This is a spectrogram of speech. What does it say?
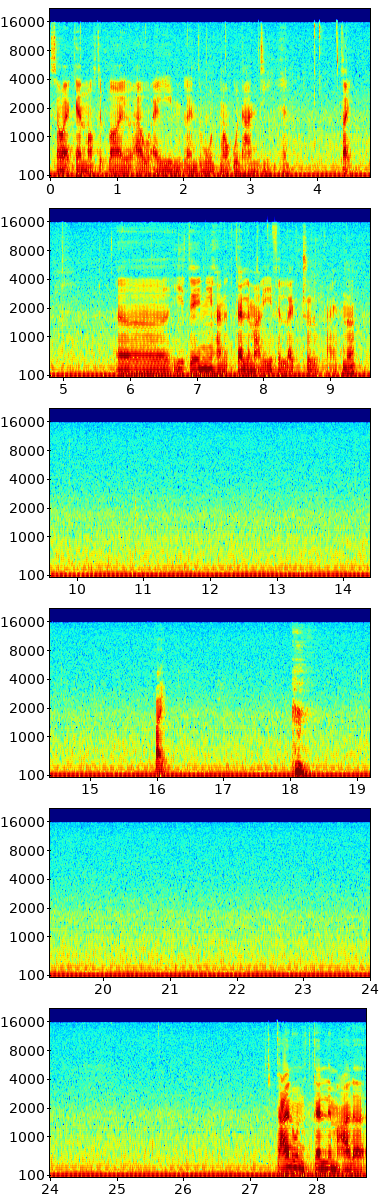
سواء كان multiply أو أي blend mode موجود عندي هنا. طيب. آه إيه تاني هنتكلم عليه في ال lecture بتاعتنا؟ طيب. تعالوا نتكلم على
